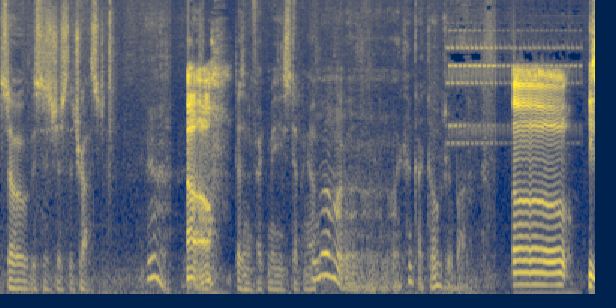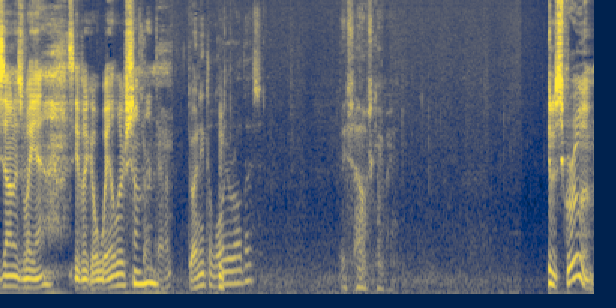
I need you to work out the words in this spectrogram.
So this is just the trust. Yeah. Uh oh. Doesn't affect me stepping up. No, no, no, no, no. I think I told you about it. Oh, he's on his way out. Does he have like a whale or something? Do I need to lawyer all this? It's housekeeping. Gonna screw him.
